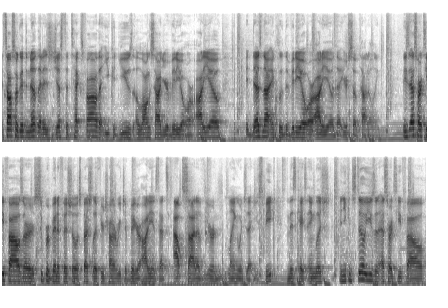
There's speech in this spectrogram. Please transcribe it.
It's also good to note that it's just a text file that you could use alongside your video or audio. It does not include the video or audio that you're subtitling. These SRT files are super beneficial, especially if you're trying to reach a bigger audience that's outside of your language that you speak, in this case English. And you can still use an SRT file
